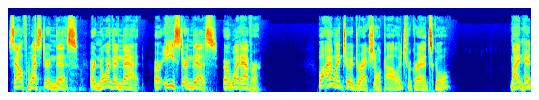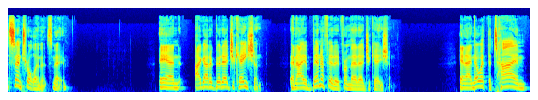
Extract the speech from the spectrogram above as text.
Southwestern this, or Northern that, or Eastern this, or whatever. Well, I went to a directional college for grad school. Mine had Central in its name. And I got a good education, and I have benefited from that education. And I know at the time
